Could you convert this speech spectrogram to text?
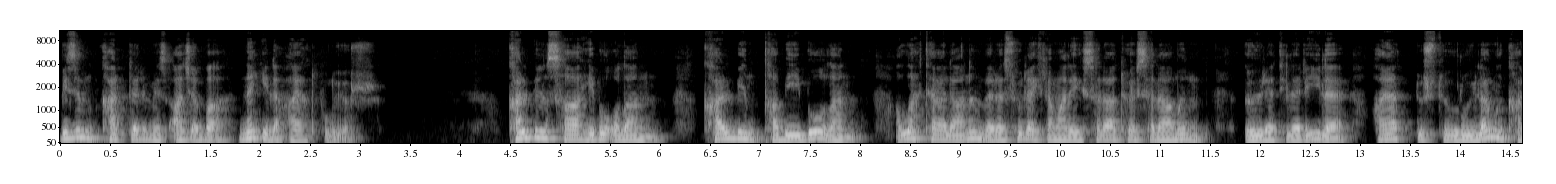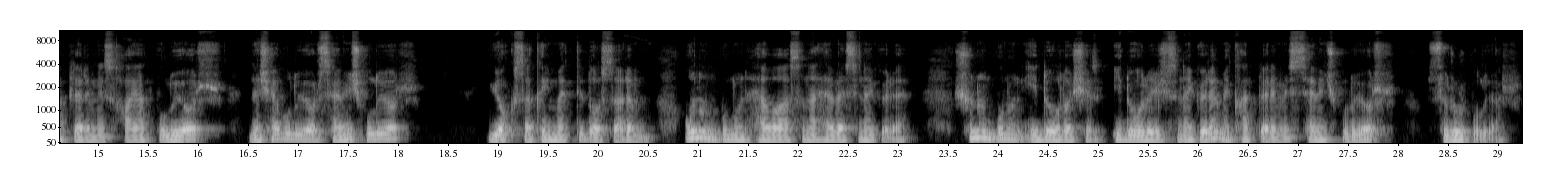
Bizim kalplerimiz acaba ne ile hayat buluyor? Kalbin sahibi olan, kalbin tabibi olan Allah Teala'nın ve Resul-i Ekrem Aleyhisselatü Vesselam'ın öğretileriyle, hayat düsturuyla mı kalplerimiz hayat buluyor, neşe buluyor, sevinç buluyor? Yoksa kıymetli dostlarım, onun bunun hevasına, hevesine göre, şunun bunun ideoloji, ideolojisine göre mi kalplerimiz sevinç buluyor, sürur buluyor?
